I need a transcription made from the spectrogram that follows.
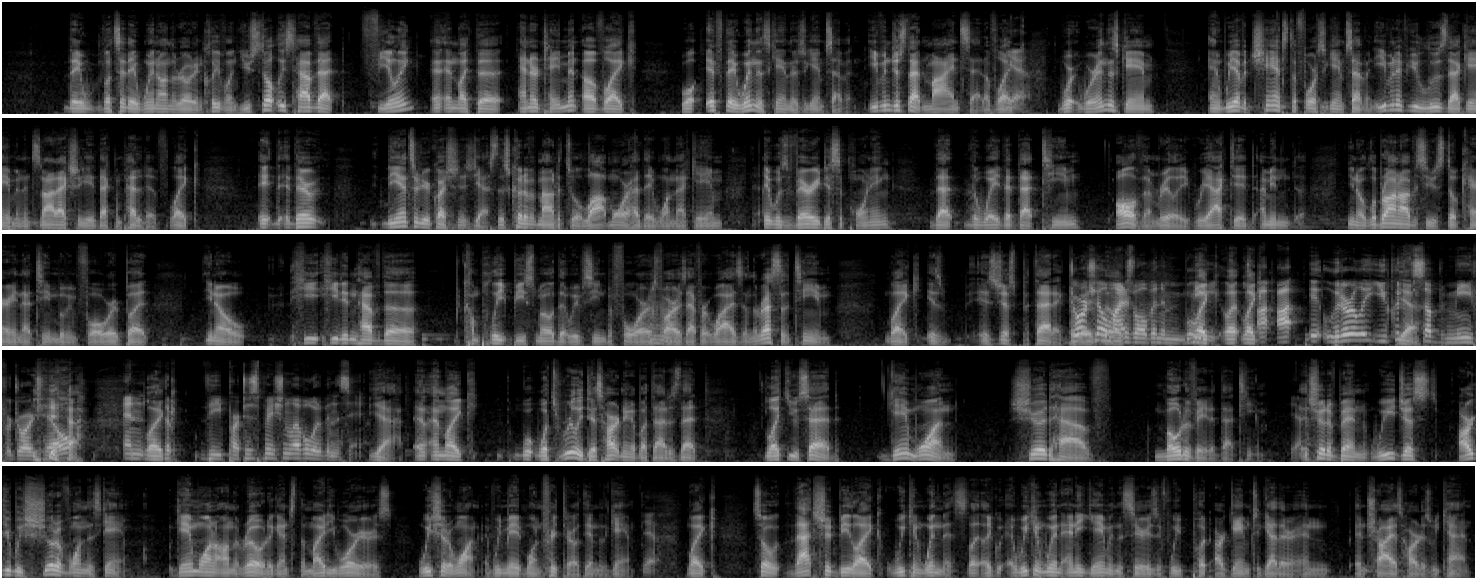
they let's say they win on the road in Cleveland, you still at least have that feeling and, and like the entertainment of like, well, if they win this game, there's a game seven. Even just that mindset of like, Yeah. we're we're in this game and we have a chance to force a game seven, even if you lose that game and it's not actually that competitive. Like, it, it- there, the answer to your question is yes. This could have amounted to a lot more had they won that game. It was very disappointing that the way that that team, all of them really, reacted. I mean, you know, LeBron obviously was still carrying that team moving forward, but you know, he he didn't have the complete beast mode that we've seen before as far Mm-hmm. as effort wise, and the rest of the team, like, is is just pathetic. George way- Hill like- might as well have been in me. like- like- like- I, I, it literally, you could have Yeah. subbed me for George Hill, Yeah. and Like- the the participation level would have been the same. Yeah, and, and like w- what's really disheartening about that is that, like you said, game one should have motivated that team. Yeah. It should have been we just arguably should have won this game. Game one on the road against the mighty Warriors, we should have won if we made one free throw at the end of the game. Yeah. Like so that should be like we can win this. Like, like we can win any game in the series if we put our game together and and try as hard as we can.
